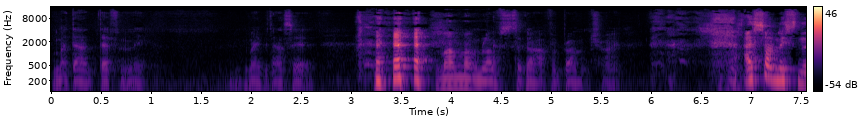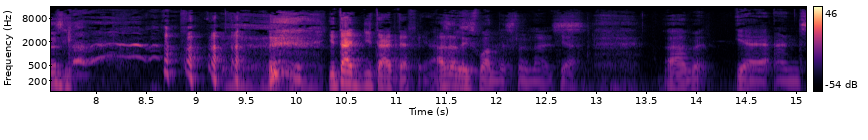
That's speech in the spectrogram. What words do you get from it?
my dad definitely. Maybe that's it. my mum loves to go out for brunch, right? as some listeners know, your dad, your dad definitely. Knows. As at least one listener knows. Yeah. Um, yeah, and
